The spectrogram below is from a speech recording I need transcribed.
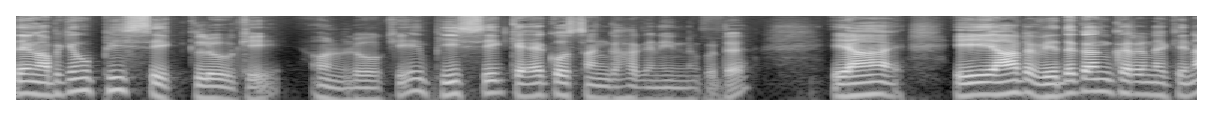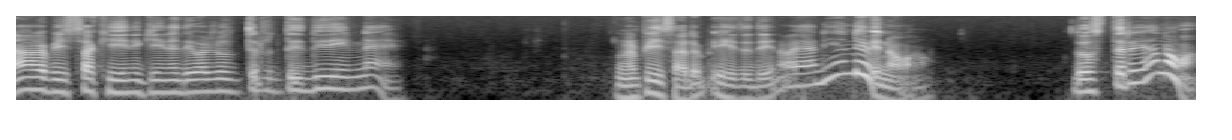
දැන් අපි කියමු පිස්සෙක් ලෝකේ ඔන්න ලෝකේ පිස්සෙක් කෑකොස් සංගහගෙන ඉන්නකොට එයා ඒ යාට වෙදකම් කරන කෙනා පිස්සා කියන කියන දේවල් උත්තර දෙන්නේ නැහැ. පිස්සට බෙහෙත දෙනවා එයා නියඳ වෙනවා. දොස්තර යනවා.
